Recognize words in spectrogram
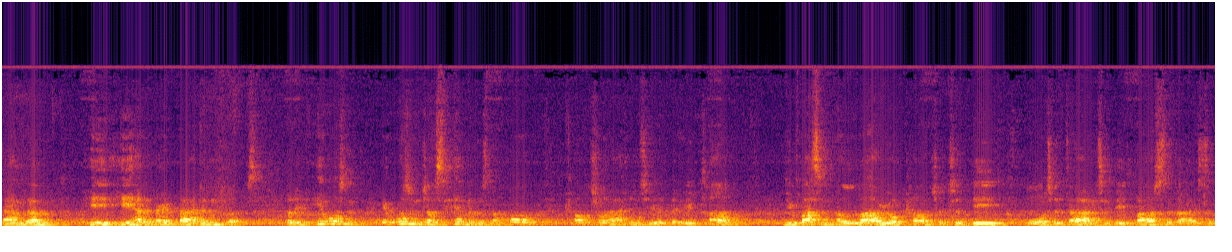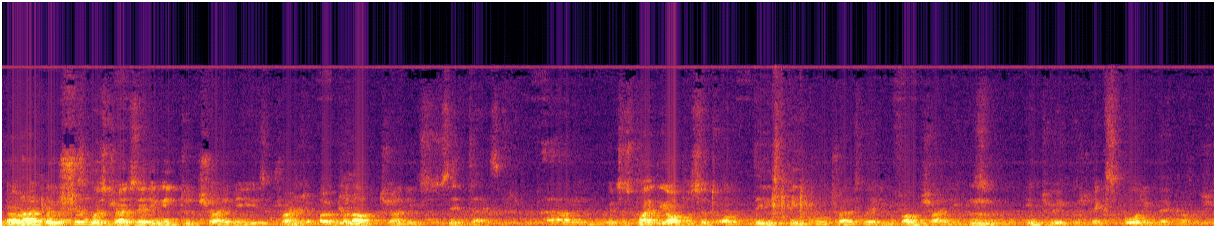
And um, he, he had a very bad influence. But it, he wasn't, it wasn't just him, it was the whole cultural attitude that you can't, you mustn't allow your culture to be watered down, to be bastardized, to be Well, hyperlexed. Lu Xun was translating into Chinese, trying to open up Chinese syntax, Um, which is quite the opposite of these people translating from Chinese Mm. into English, exporting their culture.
